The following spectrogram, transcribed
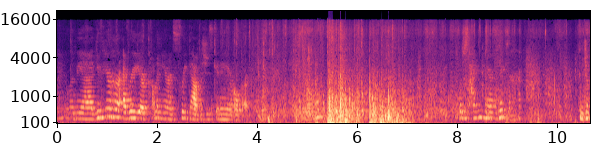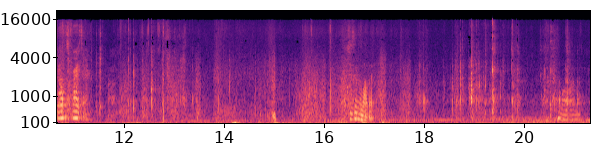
it, Olivia. You hear her every year come in here and freak out because she's getting a year older. We'll just hide in here and wait for her. And jump out and surprise her. She's gonna love it. Come on.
